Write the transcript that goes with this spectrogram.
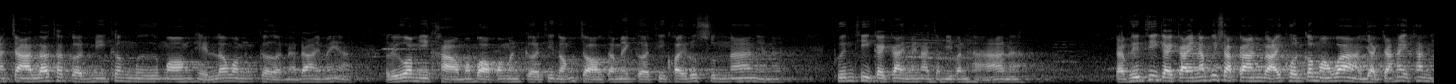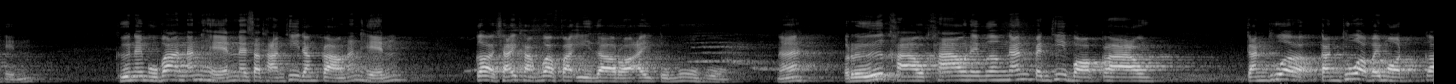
อาจารย์แล้วถ้าเกิดมีเครื่องมือมองเห็นแล้วว่ามันเกิดนะได้ไหมอะหรือว่ามีข่าวมาบอกว่ามันเกิดที่หนองจอก แต่ไม่เกิดที่คอยรุสุนนะเนี่ยนะพื้นที่ใกล้ๆไม่น่าจะมีปัญหานะแต่พื้นที่ไกลๆนักวิชาการหลายคนก็มองว่าอยากจะให้ท่านเห็น คือในหมู่บ้านนั้นเห็นในสถานที่ดังกล่าวนั้นเห็น ก็ใช้คำว่าฟาอิดารอไอตูมูฮูนะ หรือข่าวข่าวในเมืองนั้นเป็นที่บอกกล่าว กันทั่วกันทั่วไปหมด ก็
